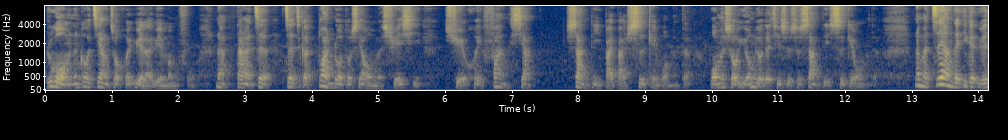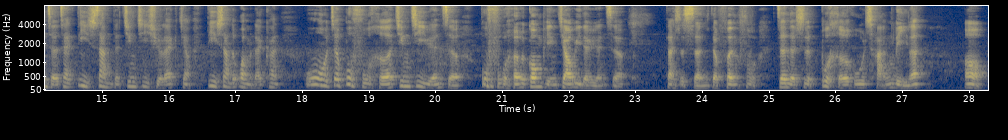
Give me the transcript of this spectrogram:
如果我们能够这样做，会越来越蒙福。那当然这，这这这个段落都是要我们学习，学会放下上帝白白赐给我们的，我们所拥有的其实是上帝赐给我们的。那么这样的一个原则，在地上的经济学来讲，地上的我们来看，哦，这不符合经济原则，不符合公平交易的原则。但是神的吩咐真的是不合乎常理呢？哦，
